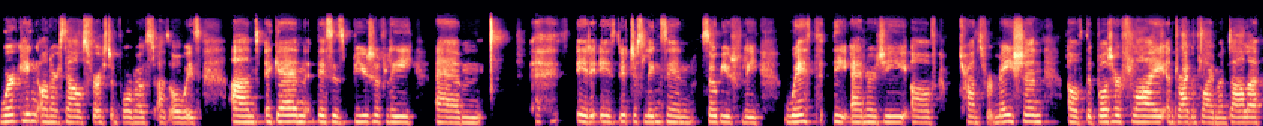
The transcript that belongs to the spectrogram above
working on ourselves first and foremost, as always. And again, this is beautifully. Um, it is it just links in so beautifully with the energy of transformation of the butterfly and dragonfly mandala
